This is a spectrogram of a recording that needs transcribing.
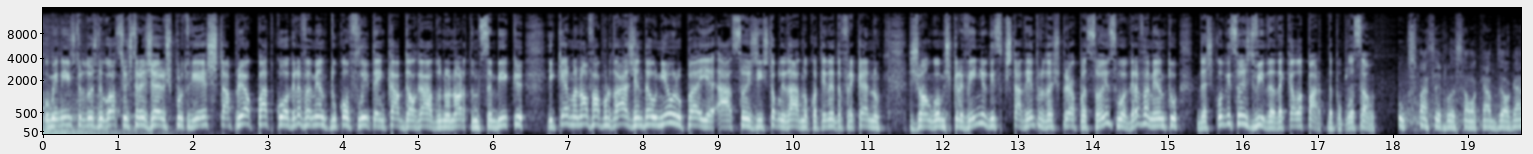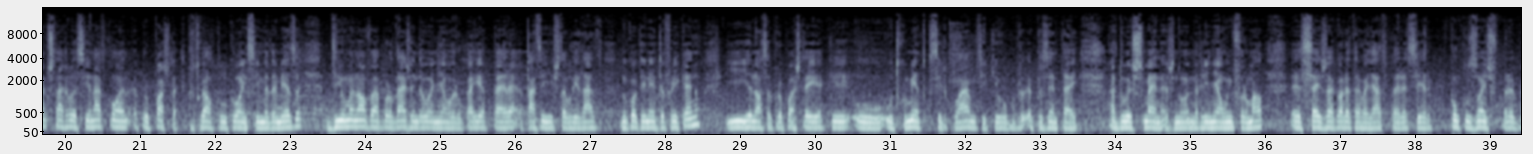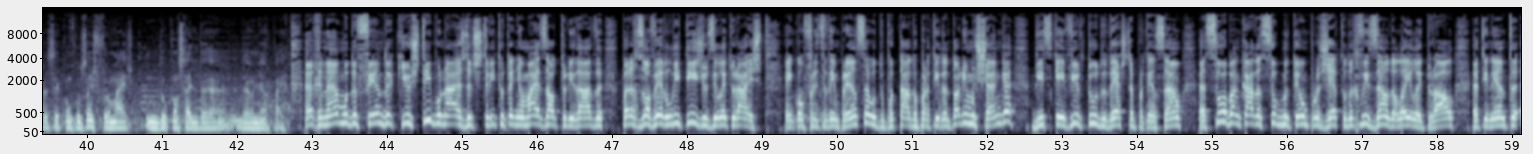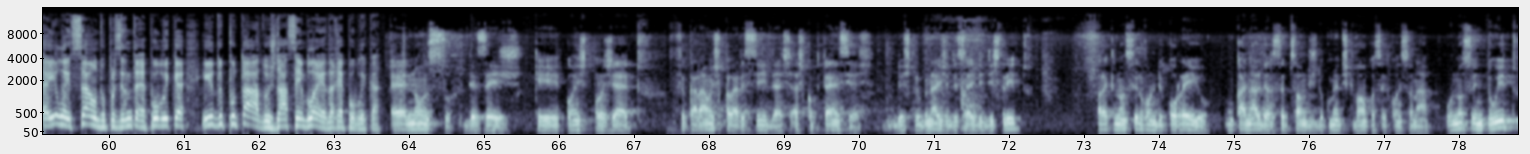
O ministro dos Negócios Estrangeiros português está preocupado com o agravamento do conflito em Cabo Delgado, no norte de Moçambique, e quer uma nova abordagem da União Europeia a ações de instabilidade no continente africano. João Gomes Cravinho disse que está dentro das preocupações o agravamento das condições de vida daquela parte da população. O que se passa em relação a Cabo Delgado está relacionado com a, proposta que Portugal colocou em cima da mesa de uma nova abordagem da União Europeia para a paz e estabilidade no continente africano e a nossa proposta é que o, o documento que circulamos e que eu apresentei há duas semanas no, na reunião informal eh, seja agora trabalhado para ser conclusões, para ser conclusões formais do Conselho da, da União Europeia. A Renamo defende que os tribunais de distrito tenham mais autoridade para resolver litígios eleitorais. Em conferência de imprensa, o deputado do partido António Muxanga disse que, em virtude desta pretensão, a sua bancada submeteu um projeto de revisão da lei eleitoral atinente à eleição do Presidente da República e deputados da Assembleia da República. É nosso desejo que, com este projeto, ficarão esclarecidas as competências dos tribunais judiciais de distrito para que não sirvam de correio, um canal de recepção dos documentos que vão ao Conselho Constitucional. O nosso intuito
